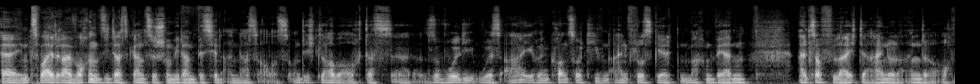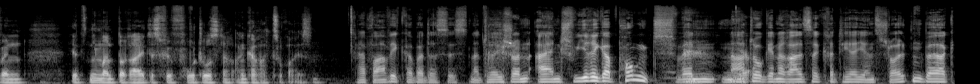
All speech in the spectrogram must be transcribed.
Äh, in zwei, drei Wochen sieht das Ganze schon wieder ein bisschen anders aus. Und ich glaube auch, dass äh, sowohl die USA ihren konstruktiven Einfluss geltend machen werden, als auch vielleicht der ein oder andere, auch wenn jetzt niemand bereit ist, für Fotos nach Ankara zu reisen. Herr Warwick, aber das ist natürlich schon ein schwieriger Punkt, wenn NATO-Generalsekretär Jens Stoltenberg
